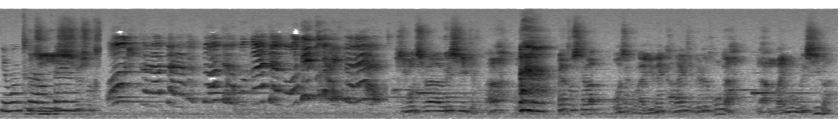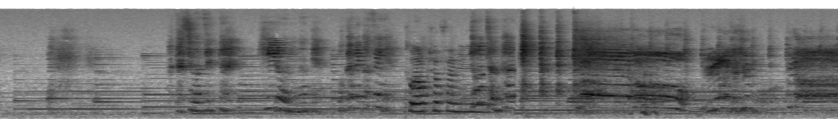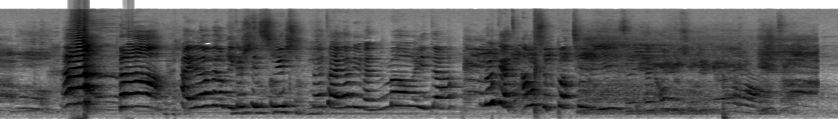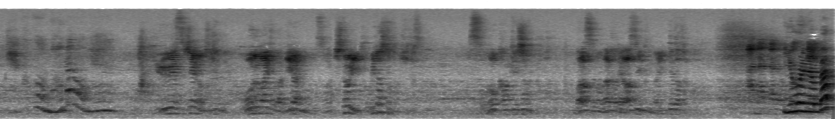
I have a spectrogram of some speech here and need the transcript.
You want to 大きくなったら父ちゃんと母ちゃんのお手伝いする。気持ちは嬉しいけどな。親としてはお茶子が夢叶えてくれる方が何倍も嬉しいわ。私は絶対ヒーローになってお金稼いで。To help your family. 父ちゃんか because she's sweet, but I love even more Iida. Look at how supportive he is and all the oh. You remember?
